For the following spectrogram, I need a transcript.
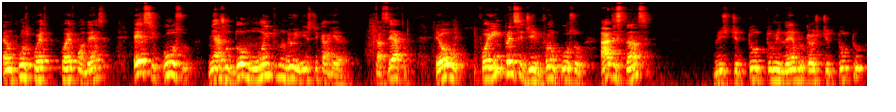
Era um curso por correspondência. Esse curso me ajudou muito no meu início de carreira, tá certo? Eu foi imprescindível, foi um curso à distância do Instituto, me lembro que é o Instituto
